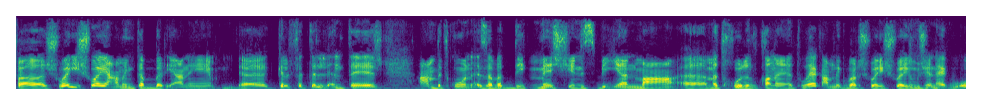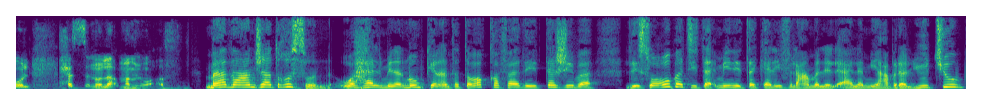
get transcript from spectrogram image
فشوي شوي عم نكبر. يعني كلفة الإنتاج عم بتكون إذا بدك ماشيه نسبيا مع مدخول القناة وهيك عم نكبر شوي شوي ومشان هيك بقول بحس إنه لا ما بنوقف ماذا عن جاد غصن؟ وهل من الممكن أن تتوقف هذه التجربة لصعوبة تأمين تكاليف العمل الإعلامي عبر اليوتيوب؟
